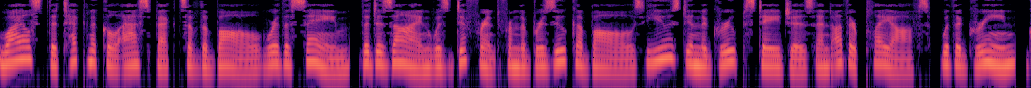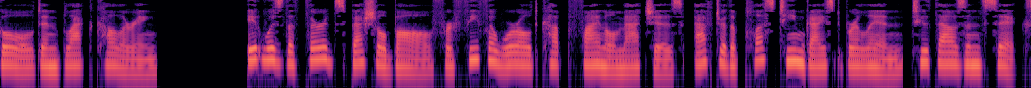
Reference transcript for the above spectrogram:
Whilst the technical aspects of the ball were the same, the design was different from the Brazuca balls used in the group stages and other playoffs, with a green, gold and black coloring. It was the third special ball for FIFA World Cup final matches, after the Plus Teamgeist Berlin 2006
